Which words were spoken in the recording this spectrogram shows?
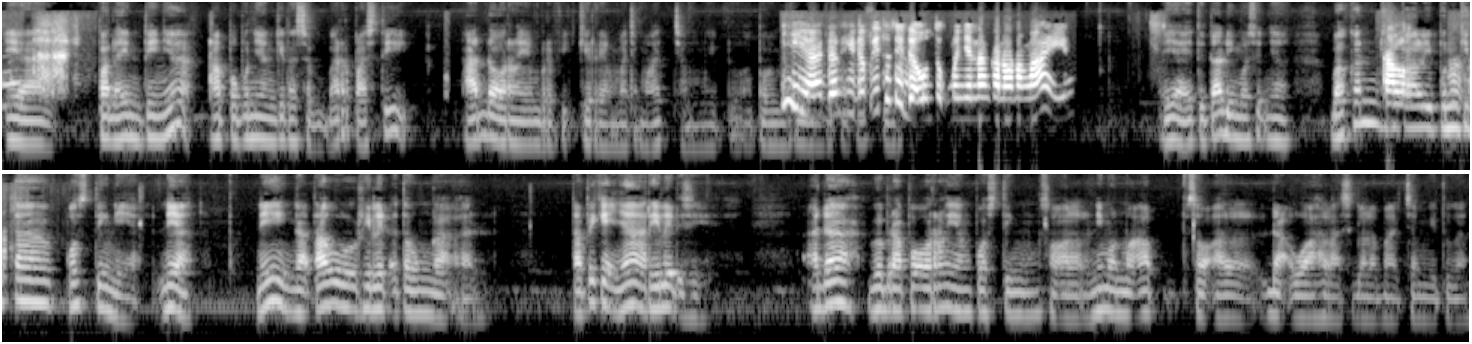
Iya pada intinya apa pun yang kita sebar pasti ada orang yang berpikir yang macam-macam gitu apa Iya, dan hidup itu tidak untuk menyenangkan orang lain. Iya itu tadi maksudnya. Bahkan Kalau- sekalipun kita posting nih ya, nih ya, nih nggak tahu relate atau enggak kan. Tapi kayaknya relate sih. Ada beberapa orang yang posting soal, ini mohon maaf soal dakwah lah segala macam gitu kan.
